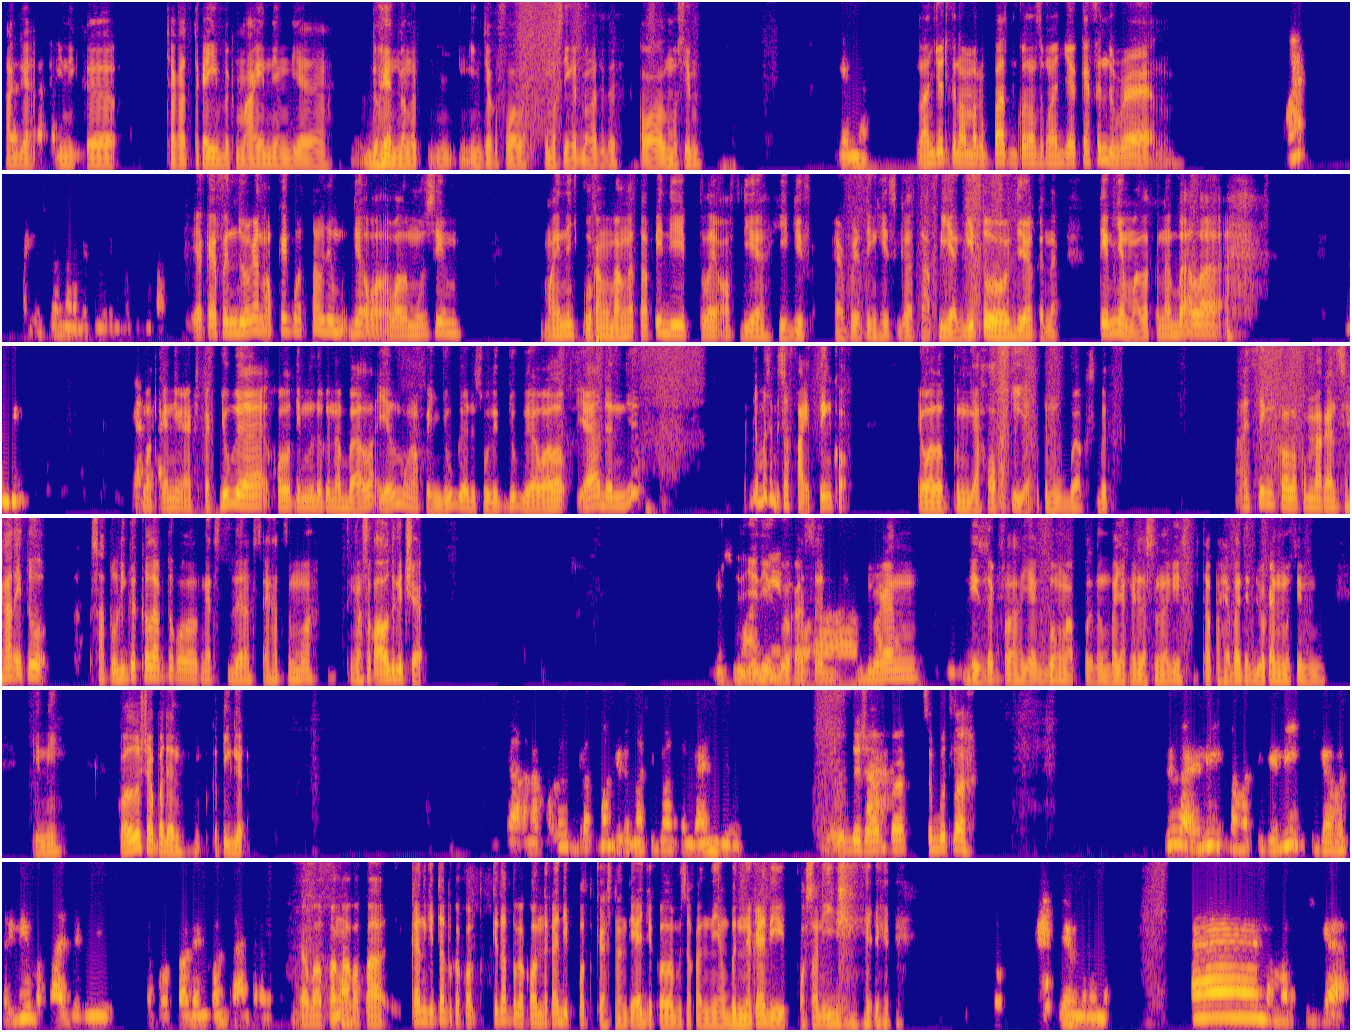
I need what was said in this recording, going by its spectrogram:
agak ini ke cara Trey bermain yang dia doyan banget ngincar foul. Gue masih ingat banget itu awal musim. lah Lanjut ke nomor 4, gue langsung aja Kevin Durant. ayo sebenarnya posisi empat Ya Kevin Durant oke gue tahu dia, dia awal-awal musim mainnya kurang banget tapi di playoff dia he give everything he's got tapi ya gitu dia kena timnya malah kena bala. Ya, What can you expect juga? Kalau tim lu udah kena bala ya lu mau ngapain juga? Udah sulit juga. Walau ya dan dia dia masih bisa fighting kok. Ya walaupun gak hoki ya ketemu Bucks but I think kalau kemarin sehat itu satu liga kelar tuh kalau Nets udah sehat semua. Termasuk Aldridge ya. Ya semuanya jadi gue rasa eh, Durant deserve lah. Ya gue nggak perlu banyak ngejelasin lagi betapa hebatnya Durant musim ini. Kalau lu siapa dan? Ketiga ya kenapa lu berat banget gitu ngasih gua ke ganjil ya udah siapa sebutlah Itu nggak ini nomor tiga ini tiga besar ini bakal jadi pro dan kontra antara itu. Gak apa-apa, gak apa-apa. Kan kita buka kita buka kontaknya di podcast nanti aja kalau misalkan yang benernya di posan IG. Ya benar-benar. Ah nomor tiga.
